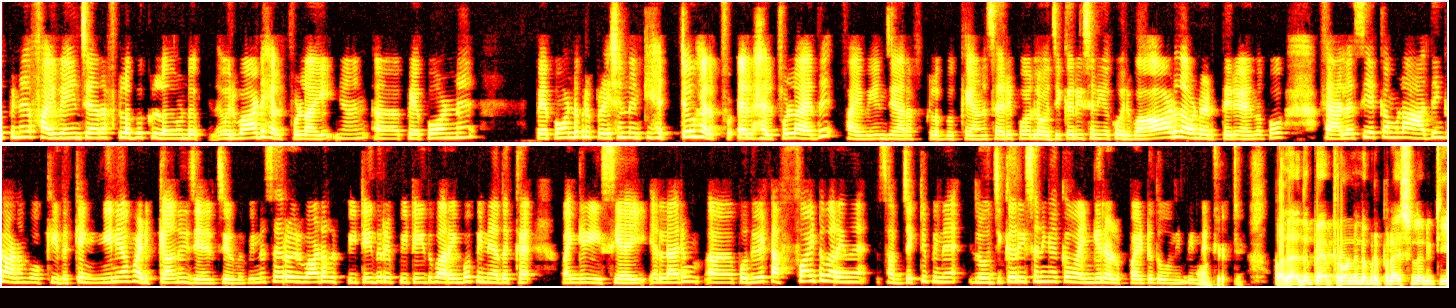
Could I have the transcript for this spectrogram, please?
പിന്നെ five A N G R F ക്ലബ്ബൊക്കെ ഉള്ളതുകൊണ്ട് ഉള്ളത് ഒരുപാട് ഹെൽപ്ഫുള്ളായി ഞാൻ പേപ്പോണിന് പേപ്പർ കൊണ്ട് പ്രിപ്പറേഷനിൽ എനിക്ക് ഏറ്റവും ഹെൽപ്പ് ഹെൽപ്ഫുൾ ആയത് five N G R F club ഒക്കെയാണ്. സാർ ഇപ്പോൾ ലോജിക്കൽ റീസണിങ് ഒക്കെ ഒരുപാട് തവണ എടുത്തരുമായിരുന്നു അപ്പോൾ ഫാലസി ഒക്കെ നമ്മൾ ആദ്യം കാണുമ്പോൾ ഓക്കെ ഇതൊക്കെ എങ്ങനെയാണ് പഠിക്കാന്ന് വിചാരിച്ചിരുന്നു. പിന്നെ സാർ ഒരുപാട് റിപ്പീറ്റ് ചെയ്ത് റിപ്പീറ്റ് ചെയ്ത് പറയുമ്പോൾ പിന്നെ അതൊക്കെ ഭയങ്കര ഈസിയായി എല്ലാവരും പൊതുവേ ടഫായിട്ട് പറയുന്ന സബ്ജക്റ്റ് പിന്നെ ലോജിക്കൽ റീസണിങ് ഒക്കെ ഭയങ്കര എളുപ്പമായിട്ട് തോന്നി പിന്നെ. അതായത് പേപ്പർ വണ്ണിന്റെ പ്രിപ്പറേഷനിൽ ഒരു കീ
